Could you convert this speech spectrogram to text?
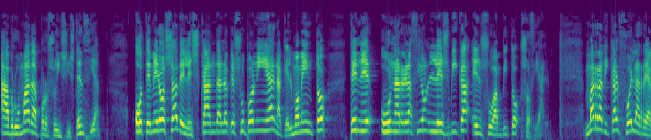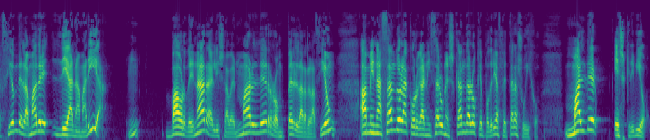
abrumada por su insistencia o temerosa del escándalo que suponía en aquel momento tener una relación lésbica en su ámbito social. Más radical fue la reacción de la madre de Ana María. Va a ordenar a Elizabeth Marler romper la relación, amenazándola con organizar un escándalo que podría afectar a su hijo. Malder escribió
